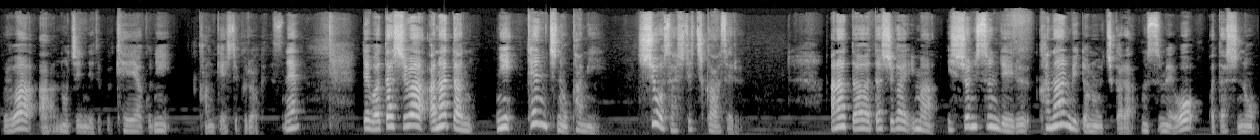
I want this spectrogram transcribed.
これは、あ後に出てくる契約に関係してくるわけですね。で、私はあなたに天地の神、主を指して誓わせる。あなたは私が今一緒に住んでいるカナン人のうちから娘を私の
